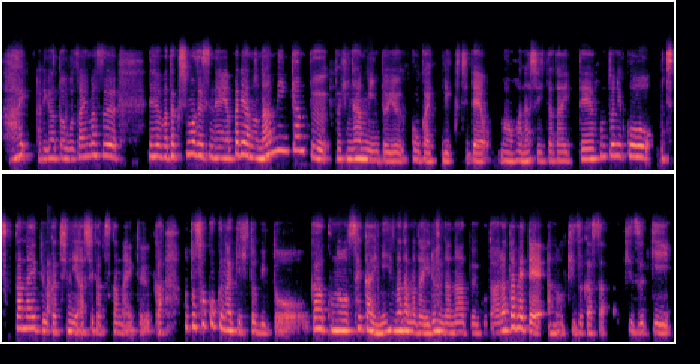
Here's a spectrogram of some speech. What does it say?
はい、ありがとうございます。で、私もですね、やっぱりあの難民キャンプと避難民という今回切り口で、まあ、お話しいただいて、本当にこう落ち着かないというか、地に足がつかないというか、本当祖国なき人々がこの世界にまだまだいるんだなということを改めてあの気づかさ気づき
